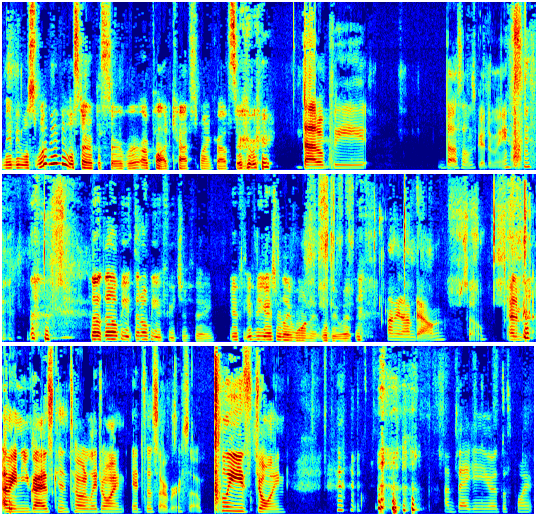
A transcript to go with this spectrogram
maybe we'll well, maybe we'll start up a server, our podcast Minecraft server. That'll be. That sounds good to me. that that'll be that'll be a future thing. If if you guys really want it, we'll do it. I mean, I'm down. So, and, I mean, you guys can totally join. It's a server, so please join. I'm begging you at this point.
